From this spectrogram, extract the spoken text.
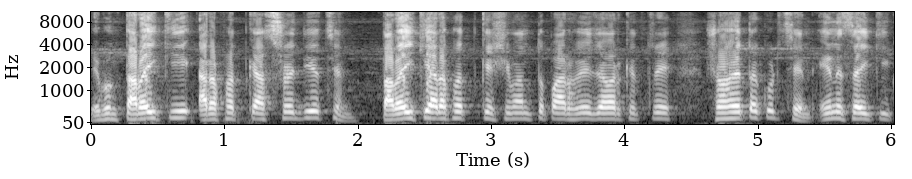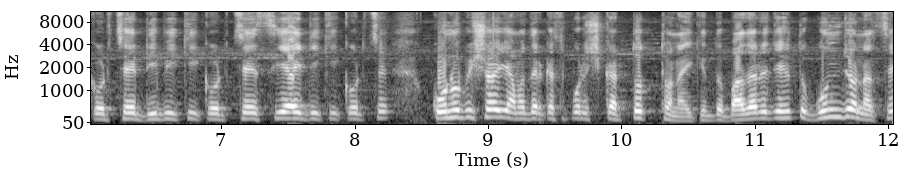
এবং তারাই কি আরাফাতকে আশ্রয় দিয়েছেন? তারাই কি আরাফাতকে সীমান্ত পার হয়ে যাওয়ার ক্ষেত্রে সহায়তা করছেন? এনএসআই কি করছে? ডিবি কি করছে? সিআইডি কি করছে? কোনো বিষয় আমাদের কাছে পরিষ্কার তথ্য নাই। কিন্তু বাজারে যেহেতু গুঞ্জন আছে,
